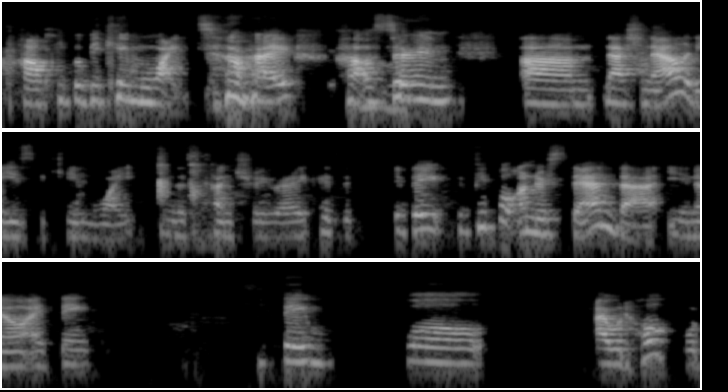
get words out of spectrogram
how people became white, right? How mm-hmm. certain um, nationalities became white in this country, right? Because if, if they if people understand that, you know, I think they will. I would hope would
